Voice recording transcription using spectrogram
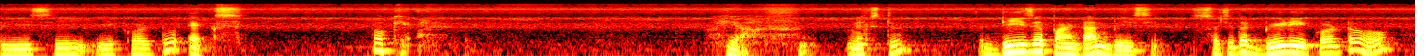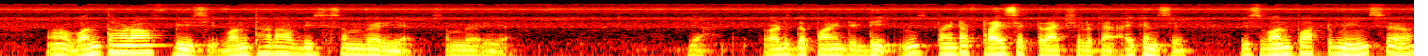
bc equal to x okay yeah next d is a point on bc such that bd equal to uh, one third of bc one third of bc somewhere here somewhere here yeah what is the point d means point of trisector actually can i can say this one part means uh,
